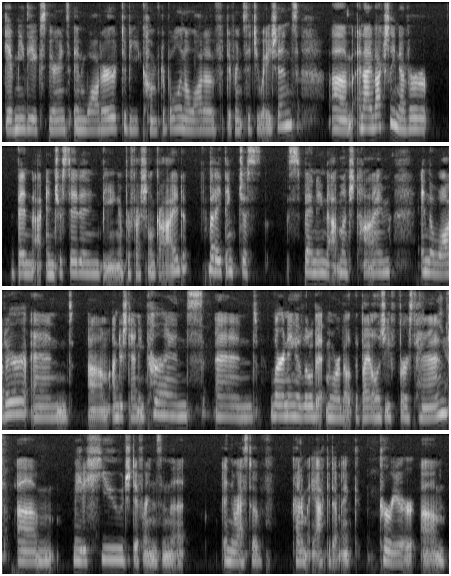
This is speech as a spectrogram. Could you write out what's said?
give me the experience in water to be comfortable in a lot of different situations. Um, and i've actually never been that interested in being a professional guide but i think just spending that much time in the water and um, understanding currents and learning a little bit more about the biology firsthand um, made a huge difference in the in the rest of kind of my academic career um,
